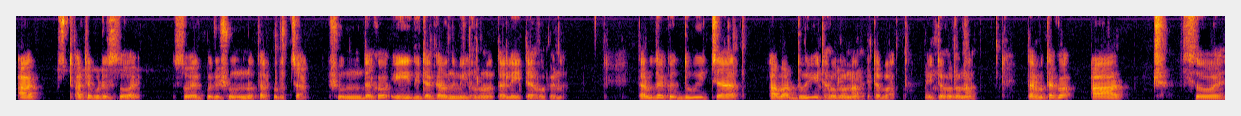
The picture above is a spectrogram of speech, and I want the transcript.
আট আটের পরে ছয় ছয়ের পরে শূন্য, তারপরে চার শূন্য, দেখো, এই দুইটার কারণে মিল হলো না, তাহলে এটা হবে না। তারপর দেখো, দুই, চার, আবার দুই, এটা হলো না, এটা বাদ, এটা হলো না। তারপর দেখো, আট, ছয়,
